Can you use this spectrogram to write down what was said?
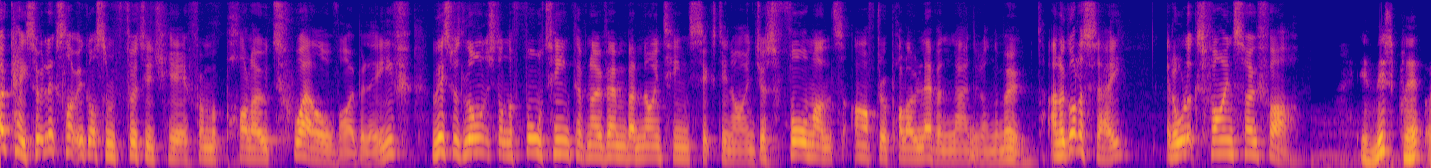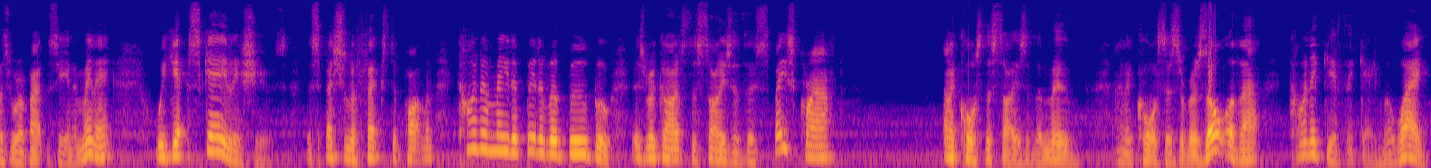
Okay, so it looks like we've got some footage here from Apollo 12, I believe. This was launched on the 14th of November 1969, just four months after Apollo 11 landed on the moon. And I've got to say, it all looks fine so far. In this clip, as we're about to see in a minute, we get scale issues. The special effects department kind of made a bit of a boo-boo as regards the size of the spacecraft and of course the size of the moon. And of course as a result of that, kind of give the game away.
